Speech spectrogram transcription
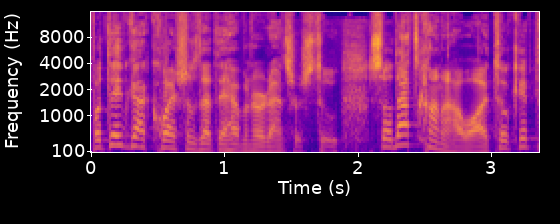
but they've got questions that they haven't heard answers to. So that's kind of how I took it.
